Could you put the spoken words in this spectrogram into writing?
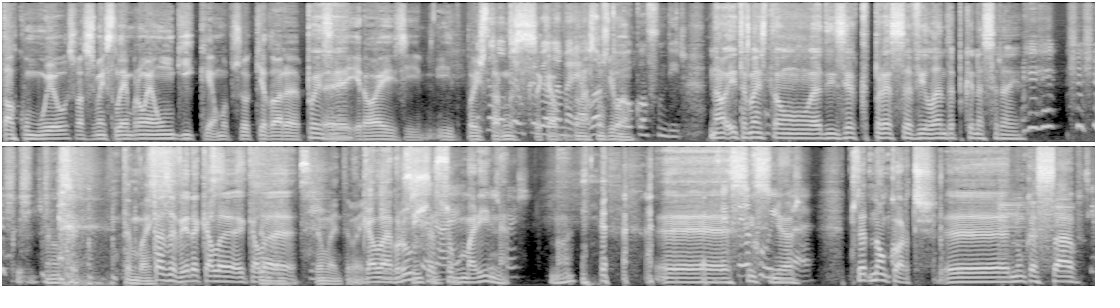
tal como eu, se vocês bem se lembram, é um geek, é uma pessoa que adora Pois eh, é. heróis e, e depois torna-se cabelo acaba ou um estou a vilão. confundir. Não, e também estão a dizer que parece a vilã da Pequena Sereia. Que já não sei. Também. Estás a ver aquela, aquela, Também, também, também. aquela É bruxa submarina? Pois, pois. Não é? Eh, ser sim, ruiva. senhor. Portanto, não cortes. Eh, nunca se sabe Sim,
